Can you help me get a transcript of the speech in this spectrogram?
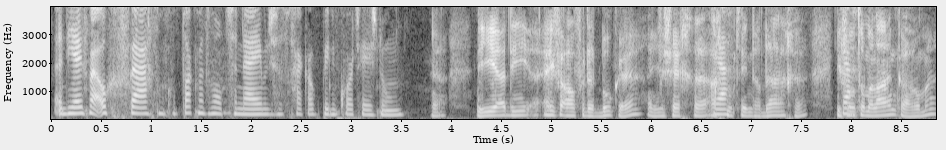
En die heeft mij ook gevraagd om contact met hem op te nemen. Dus dat ga ik ook binnenkort eens doen. Die, eh, die, even over dat boek, hè? En je zegt eh, 28 dagen. Je Ja. voelt hem al aankomen.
